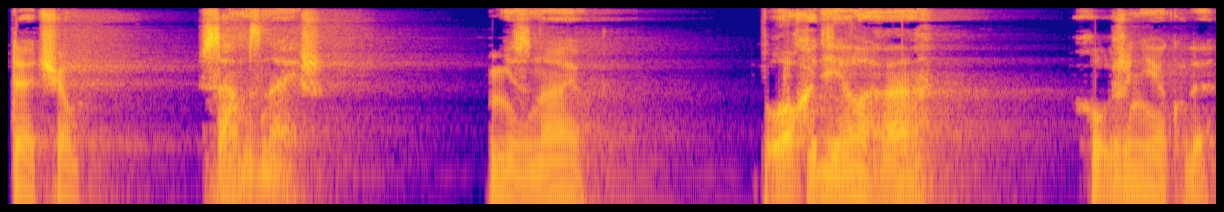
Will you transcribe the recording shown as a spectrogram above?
Ты о чем? Сам знаешь. Не знаю. Плохо дело, а? Хуже некуда.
